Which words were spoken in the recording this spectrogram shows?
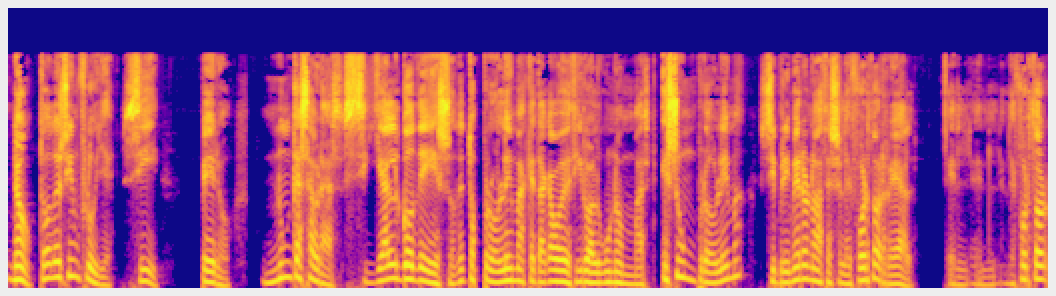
No, todo eso influye, sí, pero nunca sabrás si algo de eso, de estos problemas que te acabo de decir o algunos más, es un problema si primero no haces el esfuerzo real. El esfuerzo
